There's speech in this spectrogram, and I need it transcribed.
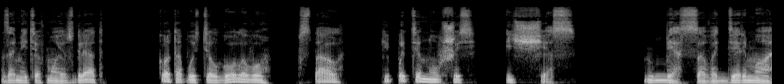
Заметив мой взгляд, кот опустил голову, встал и, потянувшись, исчез. Бесово дерьмо.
